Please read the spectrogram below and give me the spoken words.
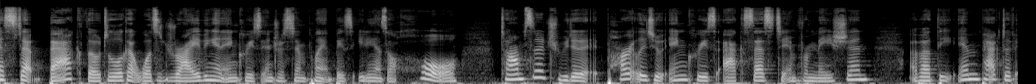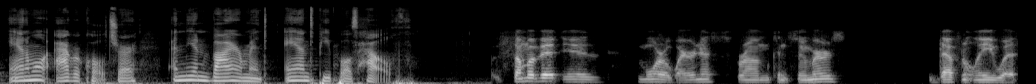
a step back, though, to look at what's driving an increased interest in plant based eating as a whole, Thompson attributed it partly to increased access to information about the impact of animal agriculture and the environment and people's health. Some of it is more awareness from consumers, definitely with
